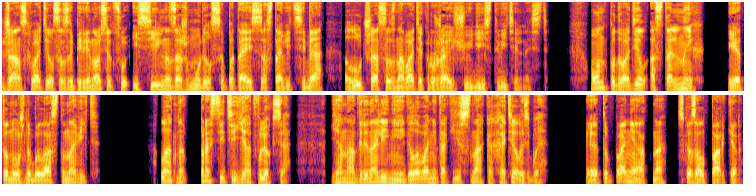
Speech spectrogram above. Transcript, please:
Джан схватился за переносицу и сильно зажмурился, пытаясь заставить себя лучше осознавать окружающую действительность. Он подводил остальных, и это нужно было остановить. «Ладно, простите, я отвлекся. Я на адреналине, и голова не так ясна, как хотелось бы». «Это понятно», — сказал Паркер.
